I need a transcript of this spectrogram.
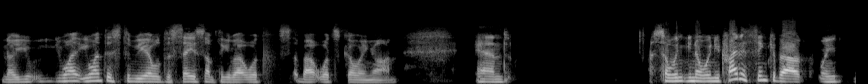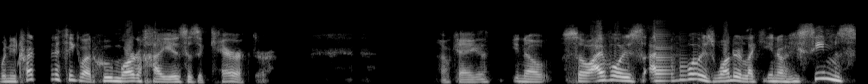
You know, you you want you want this to be able to say something about what's about what's going on, and so when you know when you try to think about when you, when you try to think about who Mordechai is as a character, okay, you know, so I've always I've always wondered, like, you know, he seems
